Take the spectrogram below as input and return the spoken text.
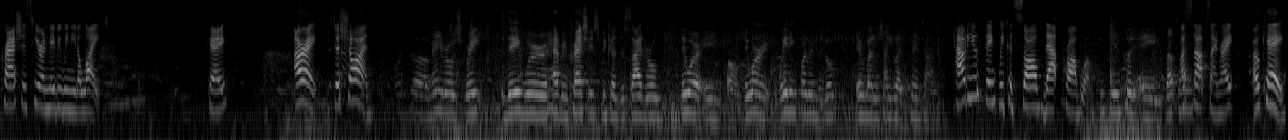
crashes here and maybe we need a light? Okay. All right, Deshaun. The main road's great. They were having crashes because the side roads they were in um, they weren't waiting for them to go. Everybody was trying to go at the same time. How do you think we could solve that problem? You can put a stop sign. A stop sign, right? Okay.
